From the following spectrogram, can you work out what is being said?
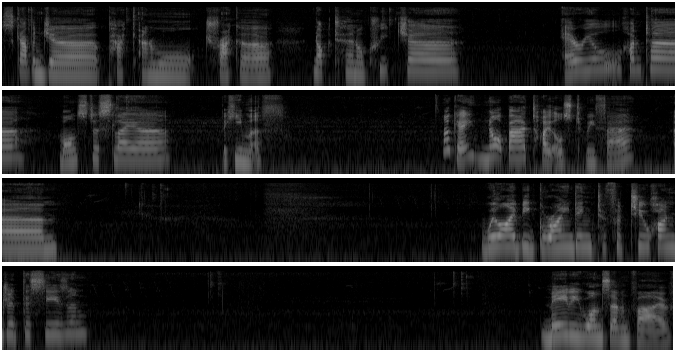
scavenger, pack animal, tracker, nocturnal creature, aerial hunter, monster slayer, behemoth. Okay, not bad titles to be fair. Um, will I be grinding to for 200 this season? Maybe 175.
